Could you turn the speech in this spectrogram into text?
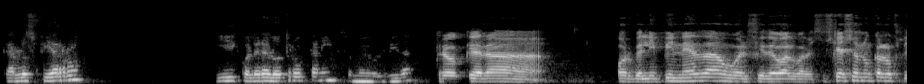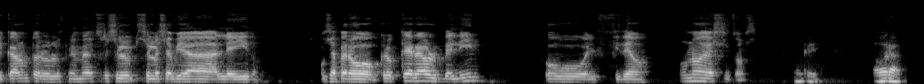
Carlos Fierro, y ¿cuál era el otro, Tani? Se me olvida. Creo que era Orbelín Pineda o el Fideo Álvarez. Es que eso nunca lo explicaron, pero los primeros tres se los había leído. O sea, pero creo que era Orbelín o el Fideo. Uno de esos dos. Ok. Ahora,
